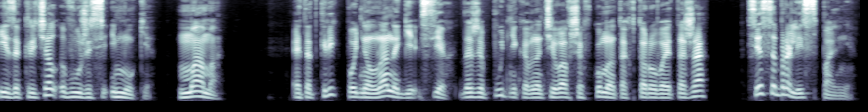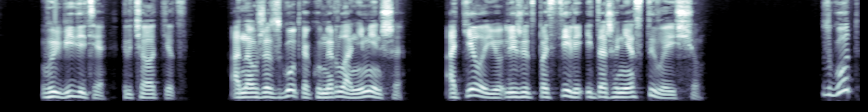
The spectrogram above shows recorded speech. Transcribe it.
и закричал в ужасе и муке. «Мама!» Этот крик поднял на ноги всех, даже путников, ночевавших в комнатах второго этажа, все собрались в спальне. «Вы видите?» – кричал отец. «Она уже с год как умерла, не меньше, а тело ее лежит в постели и даже не остыло еще». «С год?»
